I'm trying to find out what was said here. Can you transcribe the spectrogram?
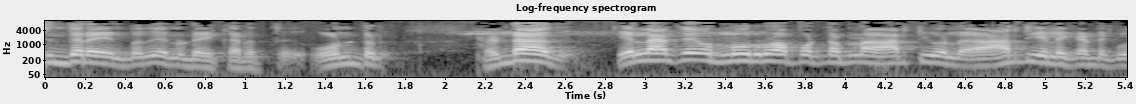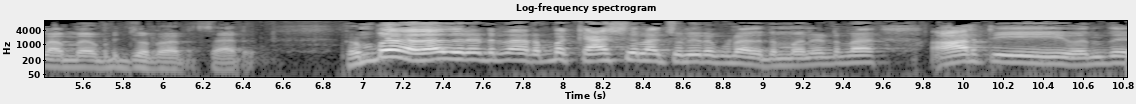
சிந்தனை என்பது என்னுடைய கருத்து. ஒன்று. ரெண்டாவது எல்லாத்தையும் ஒரு நூறு ரூபா போட்டோம்னா ஆர்டிஓல ஆர்டிஎல்ல கேட்டுக்கலாமே அப்படின்னு சொல்றாரு சார். ரொம்ப அதாவது ரெண்டுனா ரொம்ப கேஷுவலா சொல்லிடக்கூடாது. நம்ம என்னன்னா ஆர்டி வந்து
